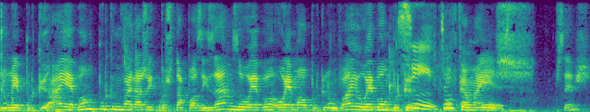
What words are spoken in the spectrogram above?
Não é porque ah, é bom porque me vai dar jeito para estudar para os exames, ou é, bom, ou é mau porque não vai, ou é bom porque Sim, vou ficar mais. Percebes?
